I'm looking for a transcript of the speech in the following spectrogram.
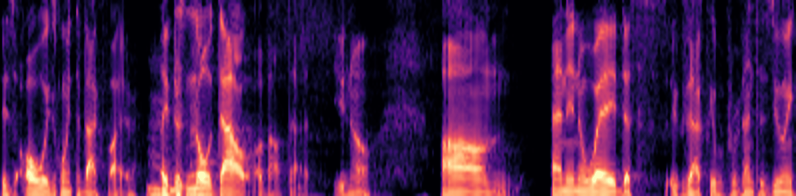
is always going to backfire. Like there's no doubt about that. You know, um, and in a way, that's exactly what Prevent is doing.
